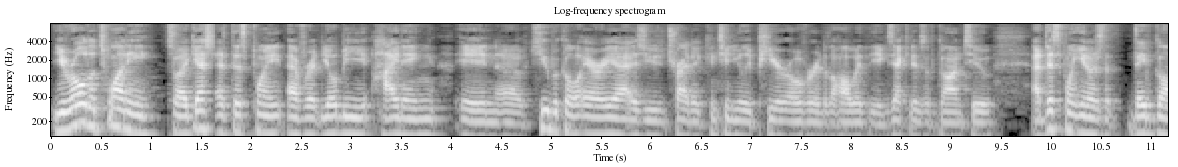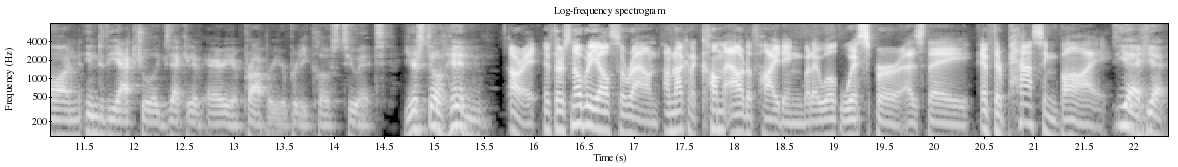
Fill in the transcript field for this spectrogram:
you rolled a 20, so I guess at this point, Everett, you'll be hiding in a cubicle area as you try to continually peer over into the hallway that the executives have gone to. At this point, you notice that they've gone into the actual executive area proper. You're pretty close to it. You're still hidden. All right, if there's nobody else around, I'm not going to come out of hiding, but I will whisper as they, if they're passing by. Yeah, yeah,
